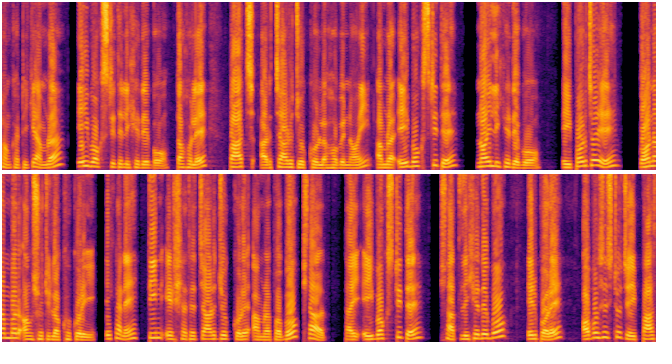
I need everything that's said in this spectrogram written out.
সংখ্যাটিকে আমরা এই বক্সটিতে লিখে দেব। তাহলে পাঁচ আর চার যোগ করলে হবে নয়। আমরা এই বক্সটিতে নয় লিখে দেব। এই পর্যায়ে ক নাম্বার অংশটি লক্ষ্য করি। এখানে তিন এর সাথে চার যোগ করে আমরা পাবো সাত। তাই এই বক্সটিতে সাত লিখে দেব। এরপরে অবশিষ্ট যেই পাঁচ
